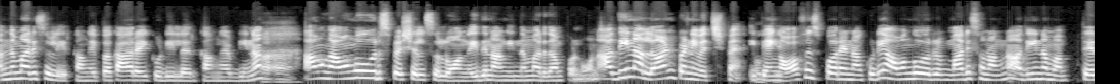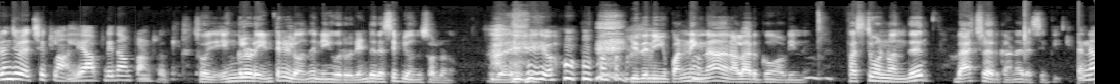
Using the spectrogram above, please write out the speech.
அந்த மாதிரி சொல்லியிருக்காங்க. இப்ப காரைக்குடியில இருக்காங்க அப்படின்னா. அவங்க அவங்க ஊர் ஸ்பெஷல் சொல்லுவாங்க. இது நாங்க இந்த மாதிரி தான் பண்ணுவோம் அதையும் நான் லேர்ன் பண்ணி வச்சுப்பேன். இப்ப. எங்க ஆபீஸ் போறேன்னா கூட அவங்க ஒரு மாதிரி சொன்னாங்கன்னா அதையும் நம்ம தெரிஞ்சு வச்சுக்கலாம் இல்லையா? அப்படிதான் பண்றது. ஸோ எங்களோட இன்டர்வியூல வந்து நீங்க ஒரு ரெண்டு ரெசிபி வந்து சொல்லணும். இதை நீங்க பண்ணீங்கன்னா நல்லா இருக்கும் அப்படின்னு. ஃபர்ஸ்ட் ஒன் வந்து பேச்சுலருக்கான ரெசிபி என்ன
